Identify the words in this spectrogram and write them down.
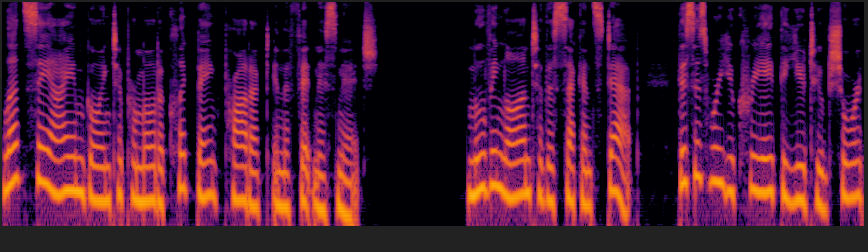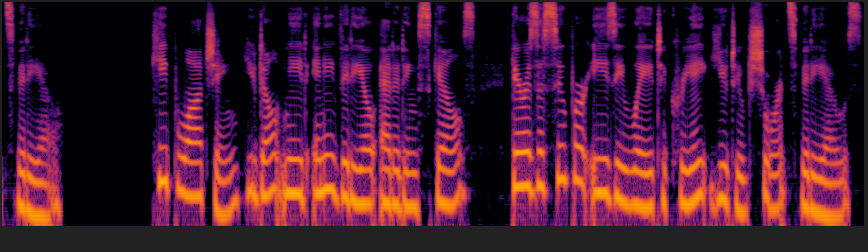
let's say I am going to promote a ClickBank product in the fitness niche. Moving on to the second step, this is where you create the YouTube Shorts video. Keep watching, you don't need any video editing skills, there is a super easy way to create YouTube Shorts videos.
